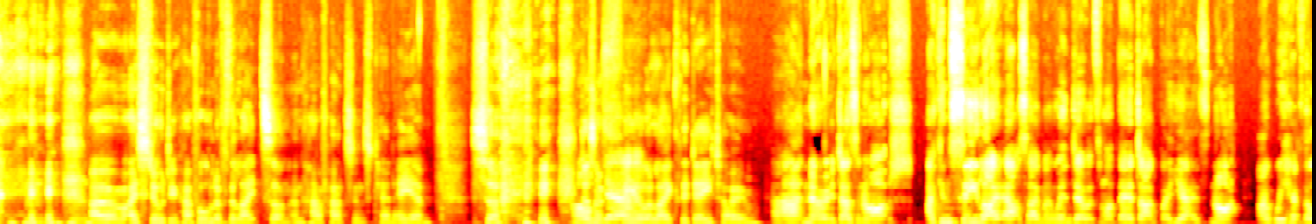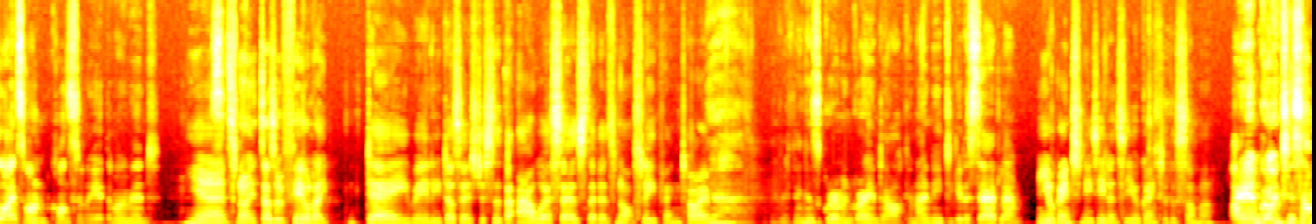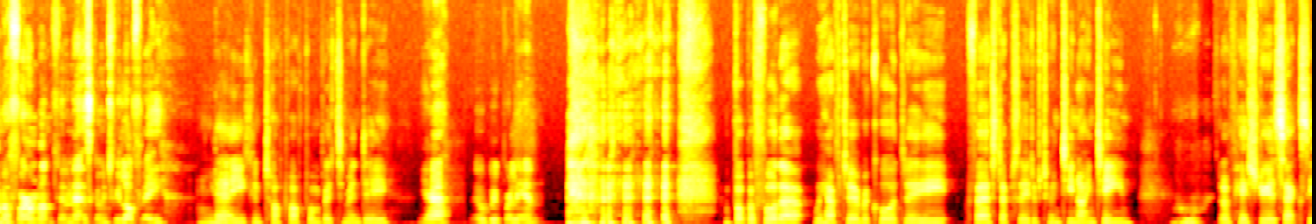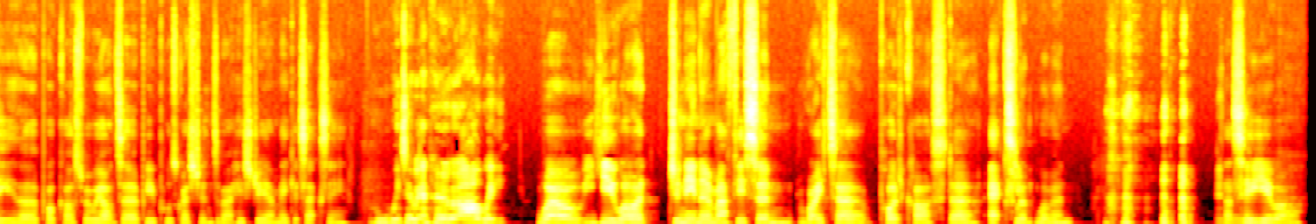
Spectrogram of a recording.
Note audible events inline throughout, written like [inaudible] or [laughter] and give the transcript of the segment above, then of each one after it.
um, I still do have all of the lights on and have had since 10 a.m. So [laughs] it Oh, doesn't yeah. feel like the daytime. Uh, no, it does not. I can see light outside my window. It's not that dark, but yeah, it's not. Uh, we have the lights on constantly at the moment. Yeah, it's not, it doesn't feel like day really, does it? It's just that the hour says that it's not sleeping time. Yeah, everything is grim and grey and dark, and I need to get a sad lamp. You're going to New Zealand, so you're going to the summer. I am going to summer for a month, and that's going to be lovely. Yeah, you can top up on vitamin D. Yeah, it'll be brilliant. [laughs] but before that, we have to record the first episode of 2019 Ooh, of History is Sexy, the podcast where we answer people's questions about history and make it sexy. Ooh we do. And who are we? Well, you are Janina Matthewson, writer, podcaster, excellent woman. [laughs] That's who you are.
